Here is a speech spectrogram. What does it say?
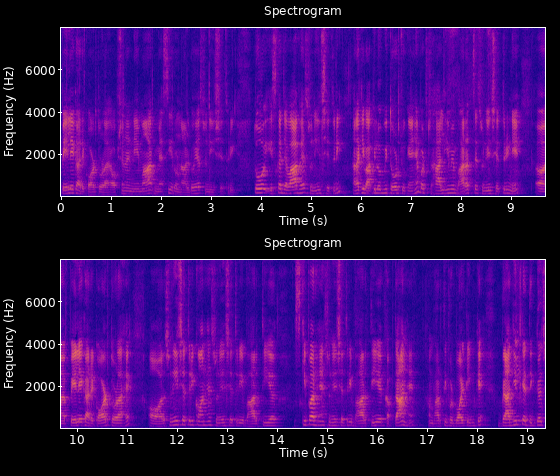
पेले का रिकॉर्ड तोड़ा है? ऑप्शन है नेमार मेसी रोनाल्डो या सुनील छेत्री? तो इसका जवाब है सुनील छेत्री। हालाँकि बाकी लोग भी तोड़ चुके हैं बट हाल ही में भारत से सुनील छेत्री ने पेले का रिकॉर्ड तोड़ा है। और सुनील छेत्री कौन है? सुनील छेत्री भारतीय स्कीपर हैं। सुनील छेत्री भारतीय कप्तान हैं। हम भारतीय फुटबॉल टीम के। ब्राज़ील के दिग्गज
